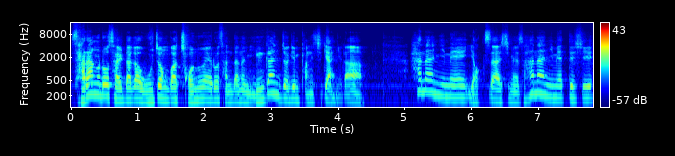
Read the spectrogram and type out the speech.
사랑으로 살다가 우정과 전우애로 산다는 인간적인 방식이 아니라 하나님의 역사하심에서 하나님의 뜻이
